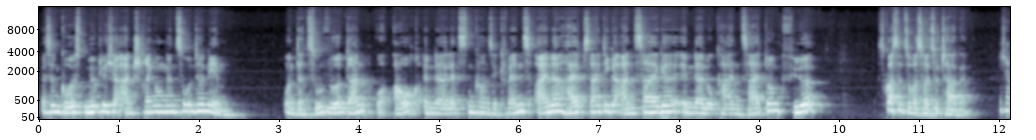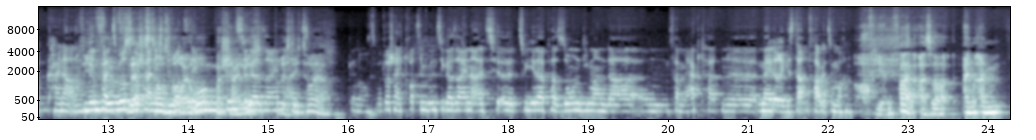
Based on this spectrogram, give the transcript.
es sind größtmögliche Anstrengungen zu unternehmen. Und dazu wird dann auch in der letzten Konsequenz eine halbseitige Anzeige in der lokalen Zeitung für, es kostet sowas heutzutage. Ich habe keine Ahnung. 4, Jedenfalls 5, wird es wahrscheinlich 6.000 trotzdem Euro, wahrscheinlich günstiger sein. richtig als, teuer. Genau, es wird wahrscheinlich trotzdem günstiger sein, als äh, zu jeder Person, die man da ähm, vermerkt hat, eine Melderegisteranfrage zu machen. Auf jeden Fall. Also ein, ein,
